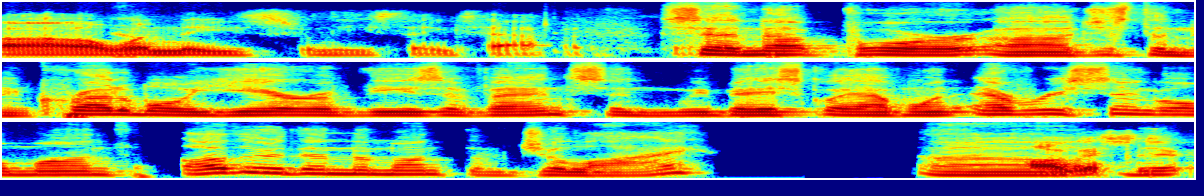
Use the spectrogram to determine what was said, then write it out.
uh, when these when these things happen. setting up for uh, just an incredible year of these events. And we basically have one every single month, other than the month of July. Uh, August. there-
